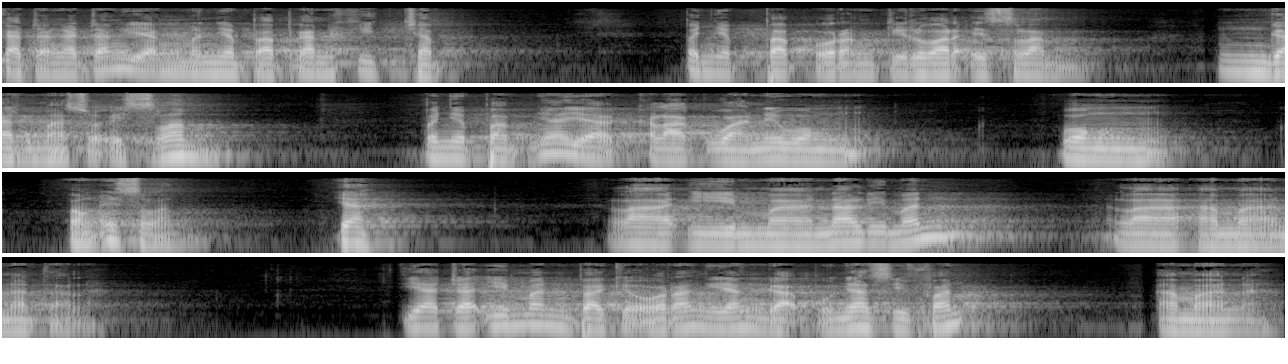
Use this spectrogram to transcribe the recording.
kadang-kadang yang menyebabkan hijab, penyebab orang di luar Islam enggan masuk Islam, penyebabnya ya kelakuannya wong wong wong Islam. Ya. La imana liman la amanatalah. Tiada iman bagi orang yang enggak punya sifat amanah.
